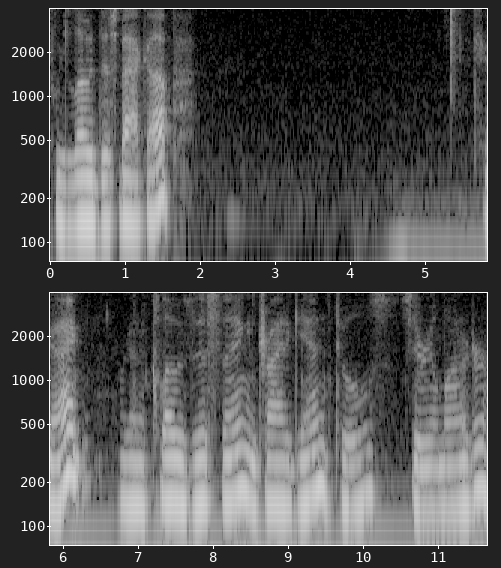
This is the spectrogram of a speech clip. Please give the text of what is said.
If we load this back up. Okay. We're going to close this thing and try it again. Tools serial monitor.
